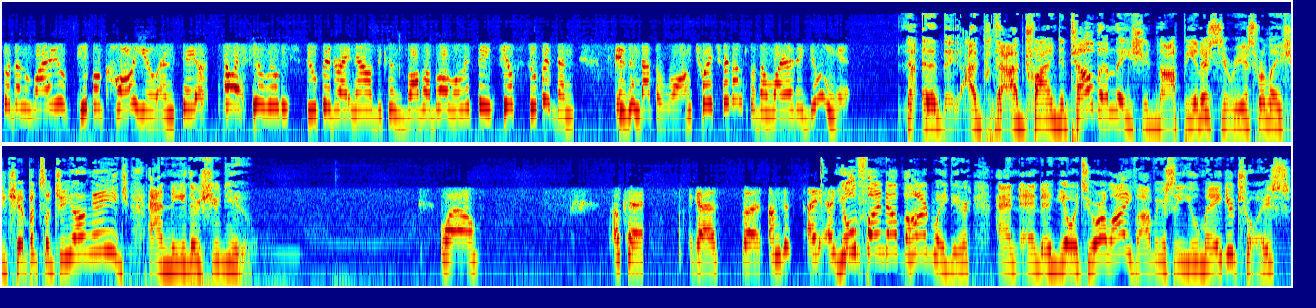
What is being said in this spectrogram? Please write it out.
so then why do people call you and say, oh, I feel really stupid right now because blah, blah, blah. Well, if they feel stupid, then isn't that the wrong choice for them? So then why are they doing it? I'm trying to tell them they should not be in a serious relationship at such a young age, and neither should you. Well, okay, I guess. But I'm just... I, I You'll find out the hard way, dear. And, and, and, you know, it's your life. Obviously, you made your choice.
